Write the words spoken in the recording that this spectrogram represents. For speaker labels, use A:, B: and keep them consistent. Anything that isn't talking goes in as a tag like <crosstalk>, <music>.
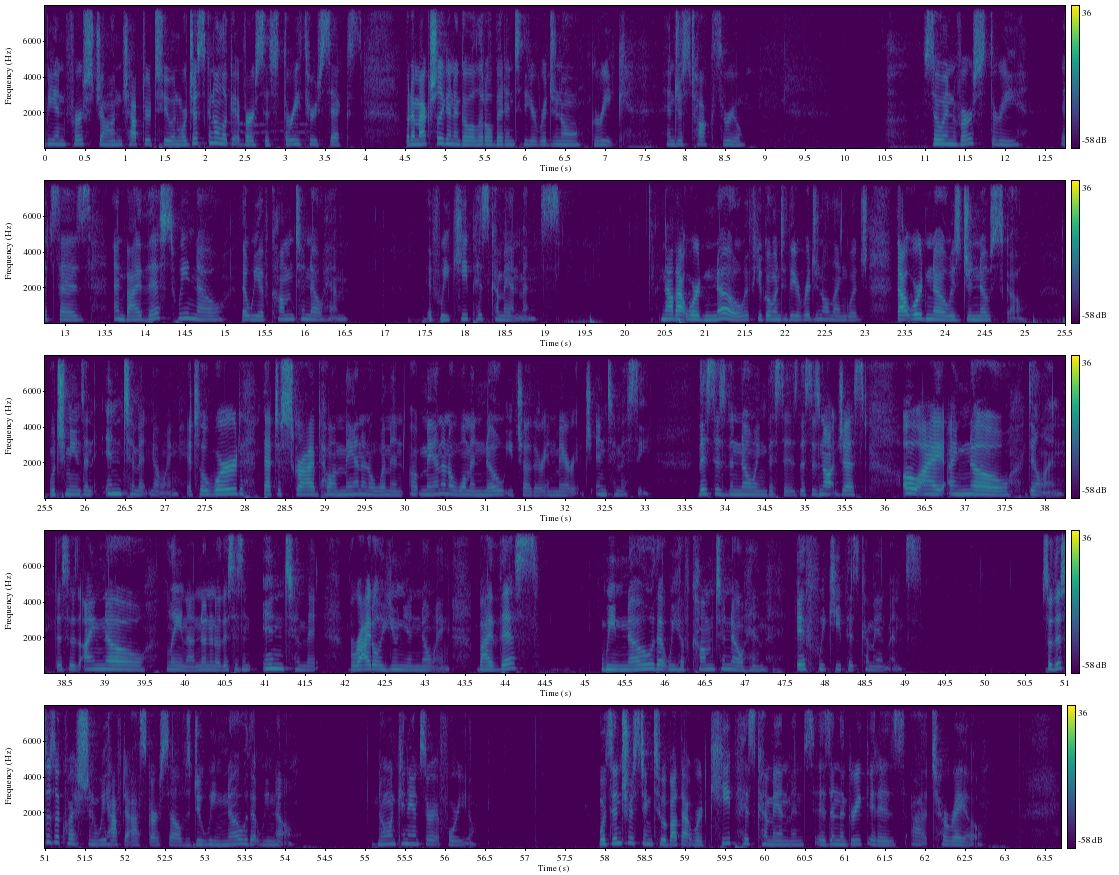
A: be in 1 John chapter 2, and we're just going to look at verses 3 through 6. But I'm actually going to go a little bit into the original Greek and just talk through. So in verse 3, it says, And by this we know that we have come to know him, if we keep his commandments. Now, that word know, if you go into the original language, that word know is ginosko, which means an intimate knowing. It's a word that described how a man and a woman, a man and a woman know each other in marriage, intimacy. This is the knowing this is. This is not just, oh, I, I know Dylan. This is, I know Lena. No, no, no. This is an intimate bridal union knowing. By this, we know that we have come to know him if we keep his commandments. So, this is a question we have to ask ourselves Do we know that we know? No one can answer it for you. What's interesting, too, about that word, keep his commandments, is in the Greek it is uh, tereo.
